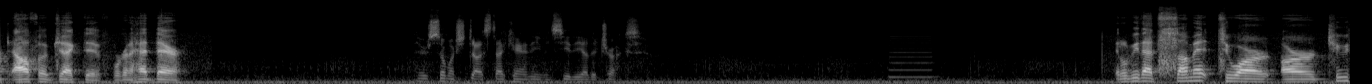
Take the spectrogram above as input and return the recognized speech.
Marked Alpha objective. We're gonna head there. There's so much dust I can't even see the other trucks. It'll be that summit to our our two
